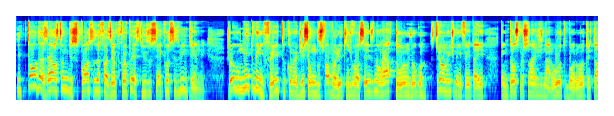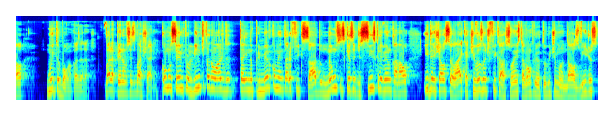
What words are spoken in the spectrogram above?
E todas elas estão dispostas a fazer o que for preciso, se é que vocês me entendem. Jogo muito bem feito, como eu disse, é um dos favoritos de vocês, não é à toa, é um jogo extremamente bem feito aí. Tem todos os personagens de Naruto, Boruto e tal. Muito bom, rapaziada. Vale a pena vocês baixarem. Como sempre, o link para download tá aí no primeiro comentário fixado. Não se esqueça de se inscrever no canal e deixar o seu like, ativa as notificações, tá bom? Para o YouTube te mandar os vídeos.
